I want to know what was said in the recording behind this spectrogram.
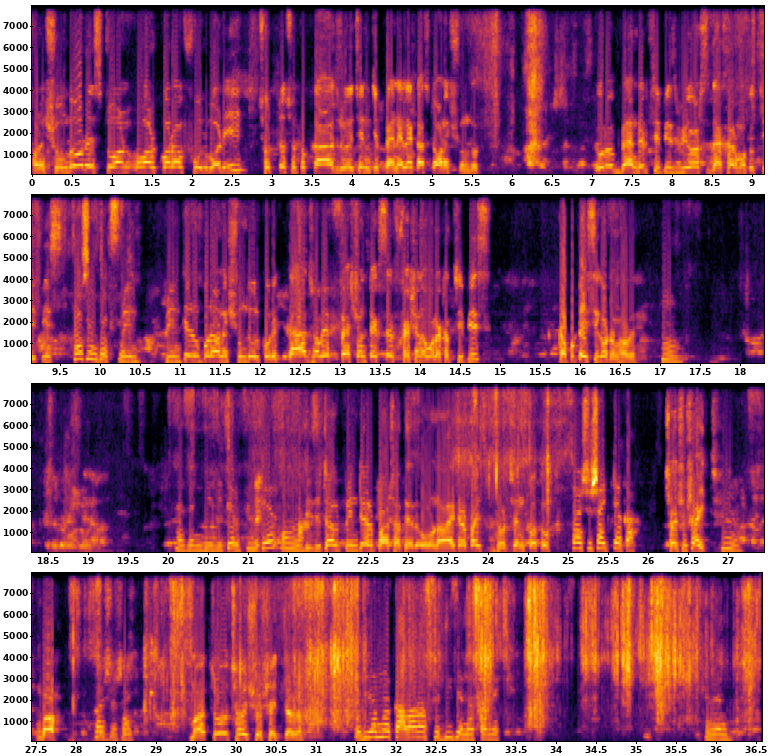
অনেক সুন্দর স্টোন ওয়ার্ক করা ফুল বডি ছোট্ট ছোট্ট কাজ রয়েছে নিচে প্যানেলের কাজটা অনেক সুন্দর। এগুলো ব্র্যান্ডেড থ্রি পিস ভিউয়ার্স দেখার মতো থ্রি পিস ফ্যাশন প্রিন্ট প্রিন্টের উপরে অনেক সুন্দর করে কাজ হবে ফ্যাশন টেক্সের ফ্যাশনেবল একটা থ্রি পিস কাপড়টা এসি কটন হবে। হুম। ডিজিটাল প্রিন্টের ওন্না ডিজিটাল প্রিন্টের পাঁচ হাতের ওড়না এটার প্রাইস ধরছেন কত? ছয়শো ষাট টাকা। ছয়শো ষাট? বাহ। ছয়শো ষাট। মাত্র ছয়শো ষাট টাকা। এটি আপনার কালার আছে ডিজাইন আছে অনেক।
